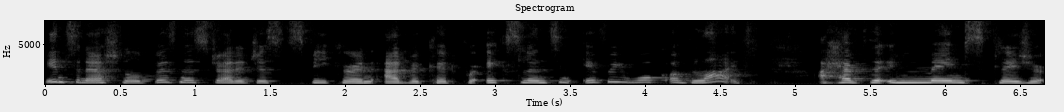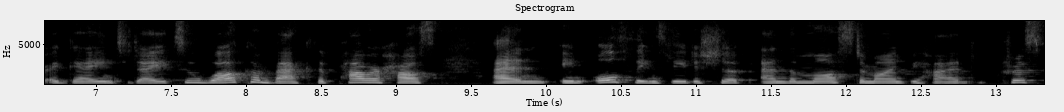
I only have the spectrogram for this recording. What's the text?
international business strategist, speaker, and advocate for excellence in every walk of life. I have the immense pleasure again today to welcome back the powerhouse and in all things leadership and the mastermind behind CRISP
